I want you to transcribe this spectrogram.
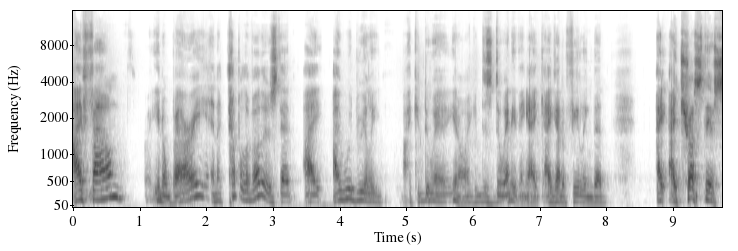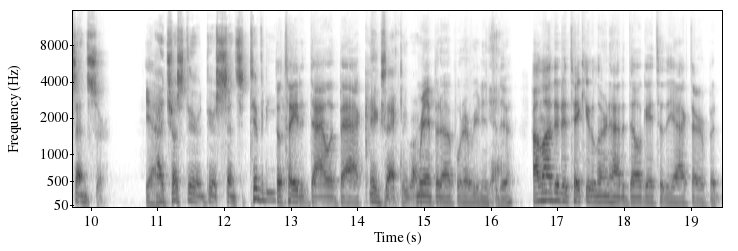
I found you know Barry and a couple of others that I I would really I could do a, you know I could just do anything. I I got a feeling that I I trust their sensor Yeah. I trust their their sensitivity They'll tell you to dial it back, exactly right ramp it up, whatever you need to do. How long did it take you to learn how to delegate to the actor, but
